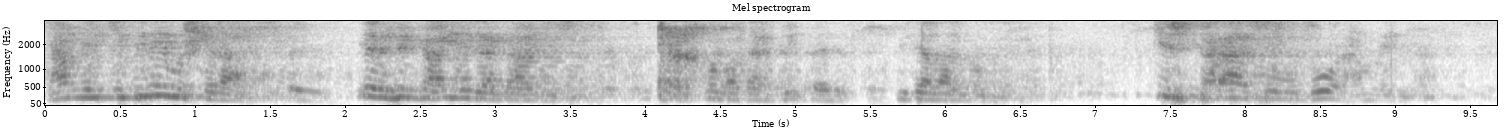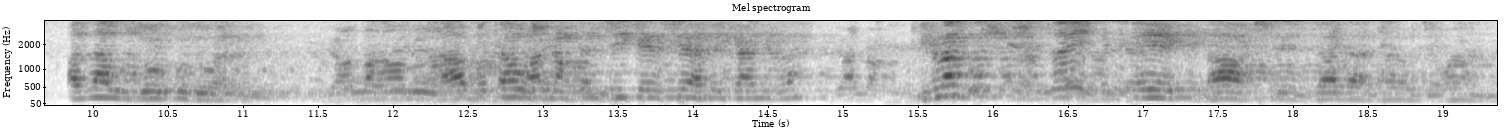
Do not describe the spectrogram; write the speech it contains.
कि हमने कितनी मुश्किल ये रफीक का ये जाता आज उसको बताया विद्यालाल को बताया किस तरह से वो दौर हमने लिया? अल्लाह उस दौर को दोबारा नहीं आप बताओ उस एमरजेंसी कैसे हमें क्या निकला? निकला कुछ? एक लाख से ज़्यादा नौजवान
